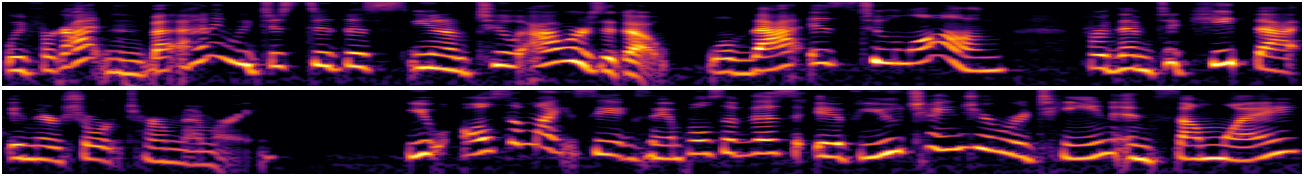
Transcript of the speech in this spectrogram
we've forgotten. But honey, we just did this, you know, two hours ago. Well, that is too long for them to keep that in their short term memory. You also might see examples of this if you change your routine in some way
